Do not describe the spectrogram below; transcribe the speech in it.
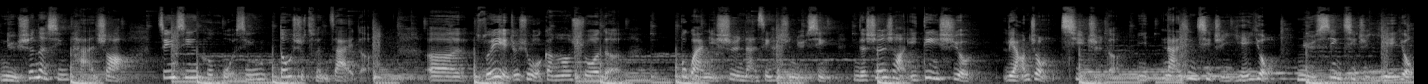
女生的星盘上，金星和火星都是存在的。呃，所以也就是我刚刚说的。不管你是男性还是女性，你的身上一定是有两种气质的。你男性气质也有，女性气质也有，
